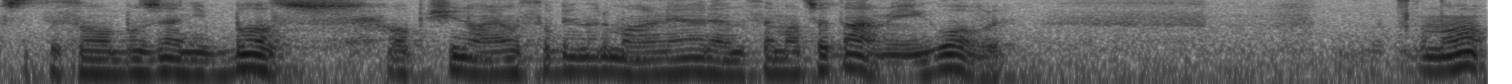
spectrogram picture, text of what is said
wszyscy są oburzeni, boż obcinają sobie normalnie ręce maczetami i głowy. No,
